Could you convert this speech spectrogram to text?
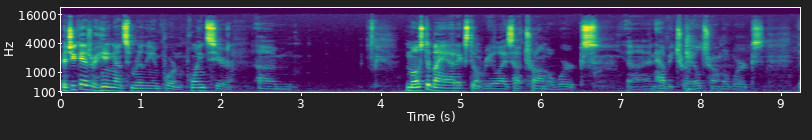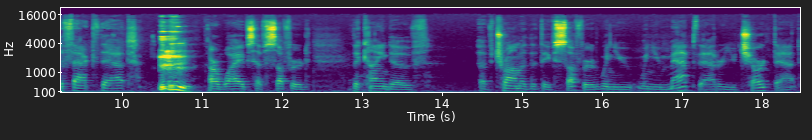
But you guys are hitting on some really important points here. Um, most of my addicts don't realize how trauma works uh, and how betrayal trauma works. The fact that our wives have suffered the kind of of trauma that they've suffered when you when you map that or you chart that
